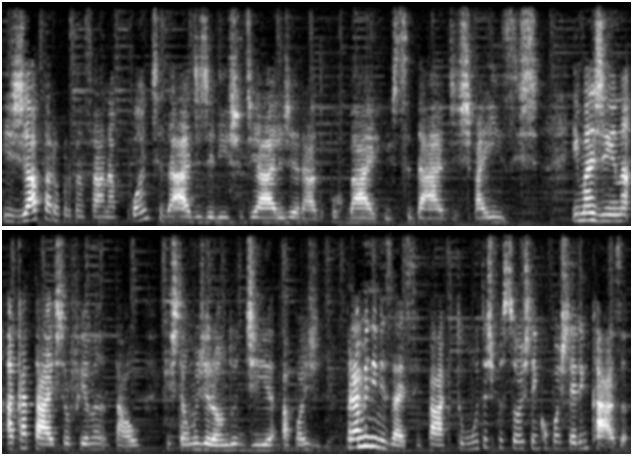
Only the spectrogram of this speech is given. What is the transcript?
e já parou para pensar na quantidade de lixo diário gerado por bairros, cidades, países? Imagina a catástrofe ambiental que estamos gerando dia após dia. Para minimizar esse impacto, muitas pessoas têm composteira em casa.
